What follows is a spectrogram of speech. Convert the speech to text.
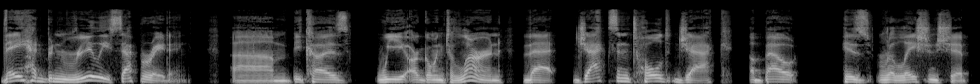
They had been really separating um, because we are going to learn that Jackson told Jack about his relationship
